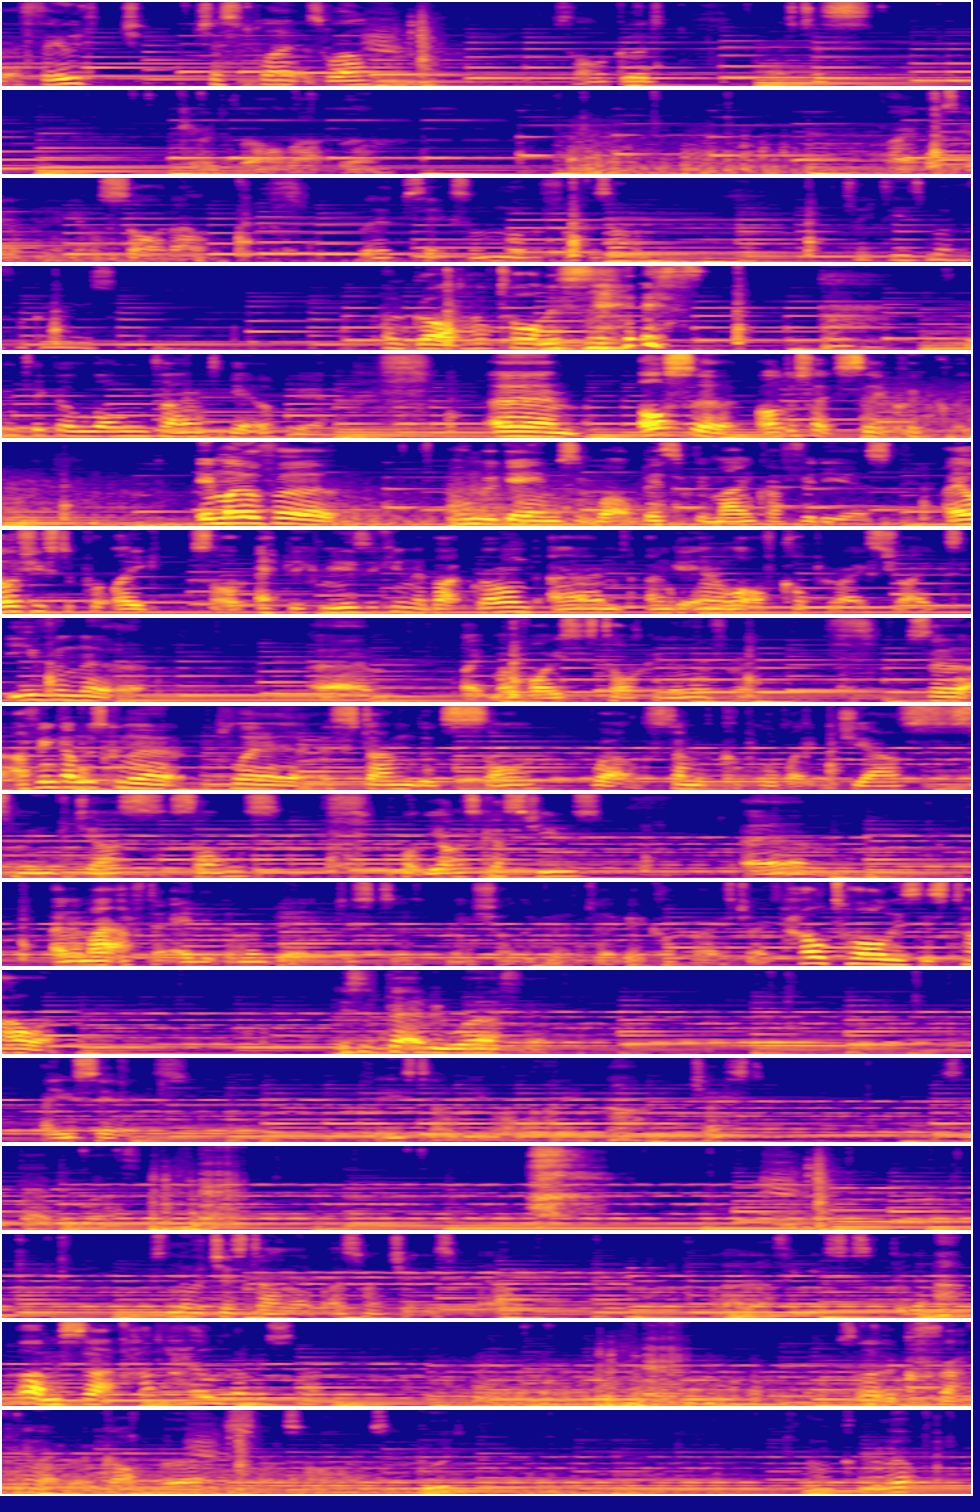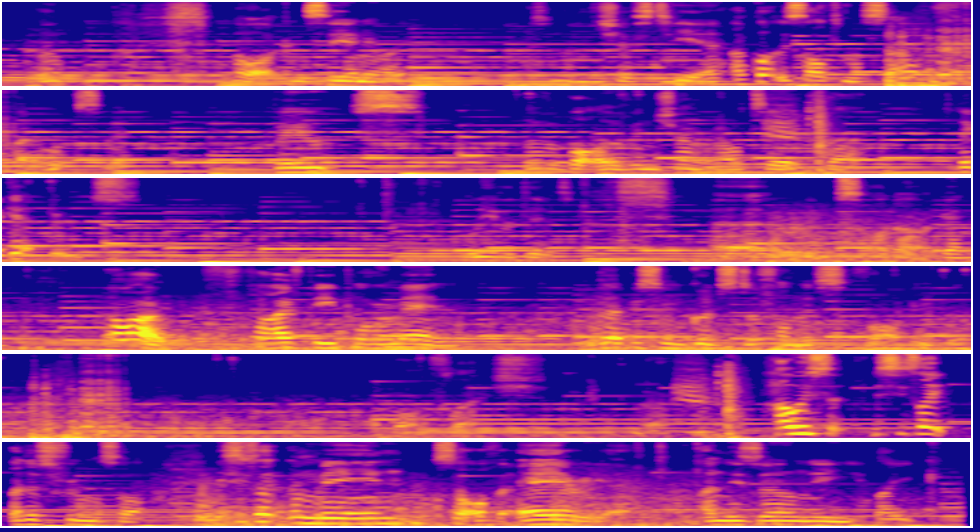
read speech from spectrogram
Bit of food, ch chest plate as well. It's all good. Let's just get rid of all that there. Right, let's get up here, get our sword out. Ready to take some motherfuckers on. Take these motherfuckers. Oh god, how tall is this? It's going to take a long time to get up here. Um, also, I'll just like to say quickly, in my other Hunger Games, well, basically Minecraft videos, I always used to put like sort of epic music in the background, and I'm getting a lot of copyright strikes, even though um, like my voice is talking over it. So I think I'm just gonna play a standard song, well, standard couple of like jazz, smooth jazz songs, what the Yogscast use. Um, and I might have to edit them a bit just to make sure they don't, get copyright strikes. How tall is this tower? This had better be worth it. Are you serious? Please tell me you are lying. Chest. This had better be worth it. Chest down there, I just want to check this bit out. I don't think it's just a bit dinner. Oh, I missed that. How the hell did I miss that? It's a lot of crap anyway, but it got burnt, so that's always good. Oh, coming up. Oh. oh, I can see anyway. There's another chest here. I've got this all to myself, by the looks of it. Boots. Another bottle of enchantment, I'll take that. Did I get boots? I believe I did. Uh, sword out again. Oh wow, five people remain. There better be some good stuff on this for people. One flesh. No. How is it? This is like I just threw myself. This is like the main sort of area, and there's only like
